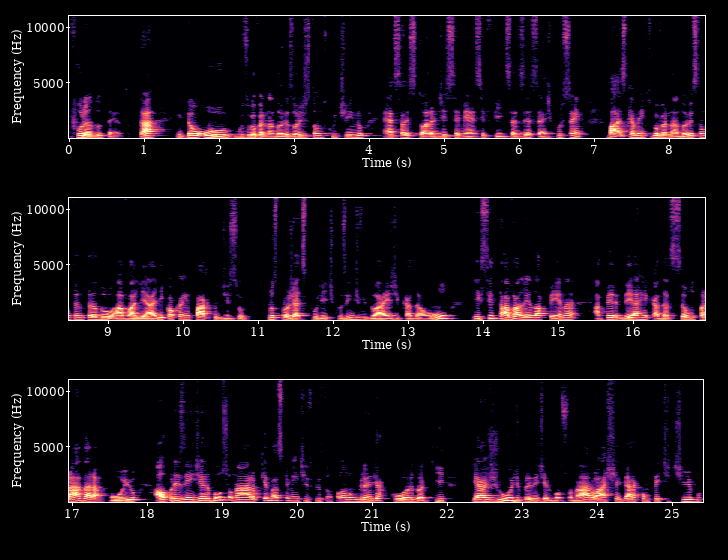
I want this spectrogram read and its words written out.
furando o teto, tá? Então, o, os governadores hoje estão discutindo essa história de ICMS fixa a 17%. Basicamente, os governadores estão tentando avaliar ali qual é o impacto disso para os projetos políticos individuais de cada um e se está valendo a pena a perder a arrecadação para dar apoio ao presidente Jair Bolsonaro, porque é basicamente isso que eles estão falando, um grande acordo aqui que ajude o presidente Jair Bolsonaro a chegar competitivo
